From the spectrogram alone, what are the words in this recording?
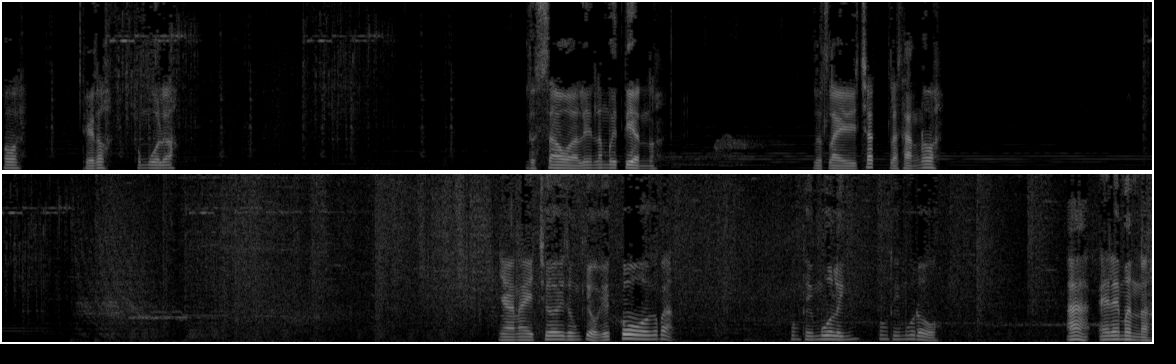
Thôi. Thế thôi, Không mua nữa. Lượt sau là lên 50 tiền rồi. Lượt này chắc là thắng thôi. Nhà này chơi giống kiểu eco các bạn. Không thấy mua lính, Không thấy mua đồ. À Element à.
